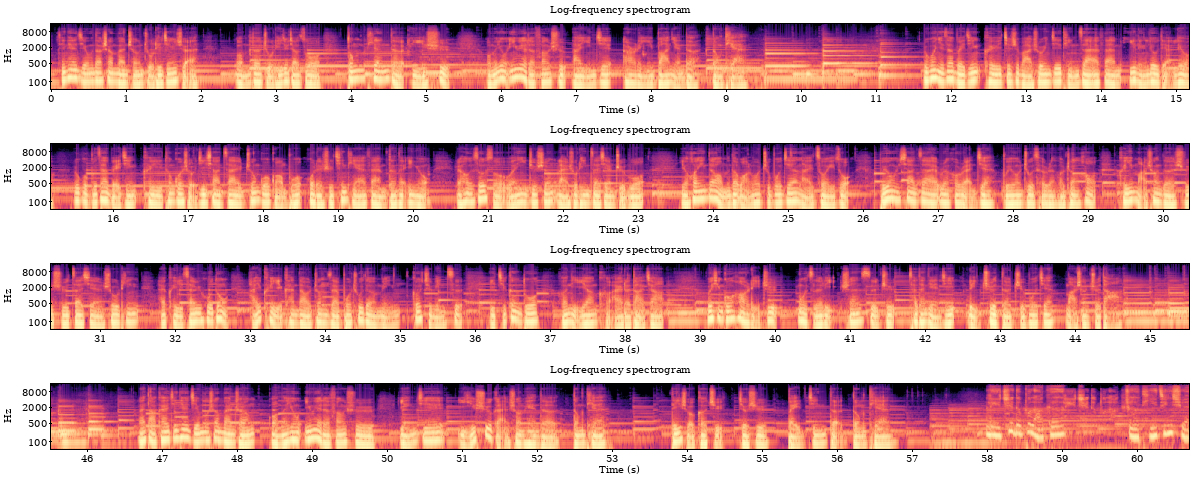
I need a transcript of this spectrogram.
今天节目的上半程主题精选，我们的主题就叫做冬天的仪式，我们用音乐的方式来迎接二零一八年的冬天。如果你在北京，可以继续把收音机停在 FM 一零六点六。如果不在北京，可以通过手机下载中国广播或者是蜻蜓 FM 等等应用，然后搜索“文艺之声”来收听在线直播。也欢迎到我们的网络直播间来坐一坐，不用下载任何软件，不用注册任何账号，可以马上的实时在线收听，还可以参与互动，还可以看到正在播出的名歌曲名字，以及更多和你一样可爱的大家。微信公号李志木子李山寺志，菜单点击李志的直播间，马上直达。来打开今天节目上半程，我们用音乐的方式迎接仪式感上面的冬天。第一首歌曲就是《北京的冬天》。理智的不老歌，主题精选。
